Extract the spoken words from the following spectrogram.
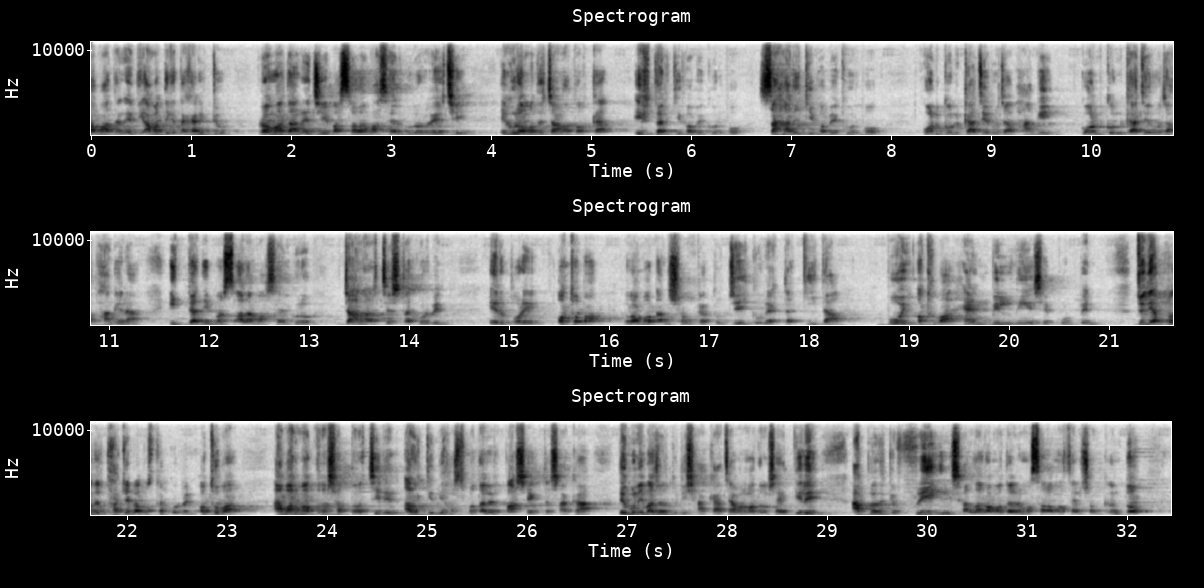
রমাদান। এদিকে আমার দিকে তাকান একটু। রমাদানে যে বাসালা মাসাইলগুলো রয়েছে, এগুলো আমাদের জানা দরকার। ইফতার কীভাবে করব, সাহারি কীভাবে করব, কোন কোন কাজে রোজা ভাঙে, কোন কোন কাজে রোজা ভাঙে না, ইত্যাদি মাসালা, মাসাইলগুলো জানার চেষ্টা করবেন। এরপরে অথবা রমাদান সংক্রান্ত যে কোনো একটা কিতাব, বই অথবা হ্যান্ডবিল নিয়ে এসে পড়বেন। যদি আপনাদের থাকে ব্যবস্থা করবেন, অথবা আমার মাদ্রাসা আপনারা চিনেন, আলকেমি হাসপাতালের পাশে একটা শাখা, তেমনি বাজারে দুটি শাখা আছে। আমার মাদ্রাসায় গেলে আপনাদেরকে ফ্রি ইনশাল্লাহ রমাদানের মশালা মাসাইল সংক্রান্ত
